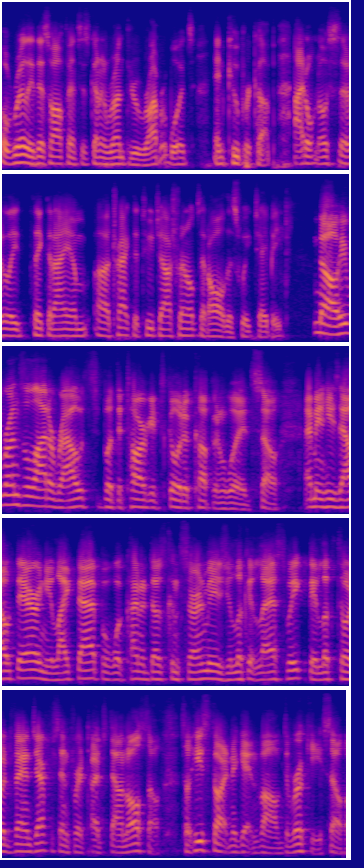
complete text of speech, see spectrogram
But really, this offense is going to run through Robert Woods and Cooper Kupp. I don't necessarily think that I am uh, attracted to Josh Reynolds at all this week, JB? No, he runs a lot of routes, but the targets go to Kupp and Woods. So, I mean, he's out there and you like that, but what kind of does concern me is you look at last week, they looked towards Van Jefferson for a touchdown also. So he's starting to get involved, the rookie. So,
